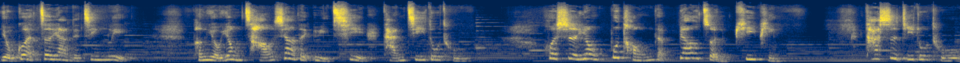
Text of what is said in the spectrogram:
有过这样的经历：朋友用嘲笑的语气谈基督徒，或是用不同的标准批评他是基督徒，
